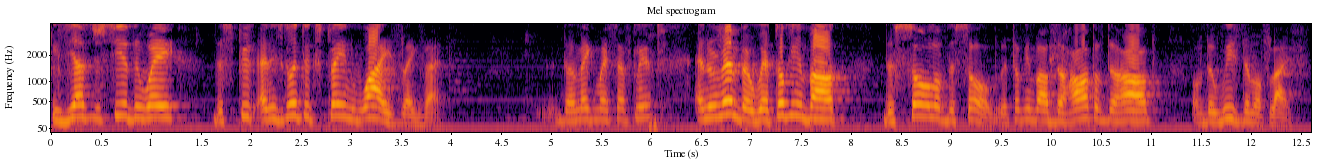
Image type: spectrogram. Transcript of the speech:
is just to see the way the spirit, and it's going to explain why it's like that. Do I make myself clear? And remember, we're talking about the soul of the soul. We're talking about the heart of the heart of the wisdom of life.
